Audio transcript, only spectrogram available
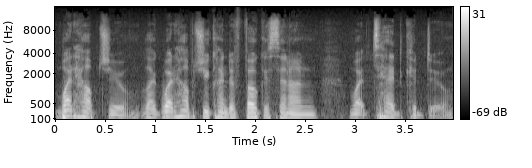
what helped you? Like, what helped you kind of focus in on what TED could do?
